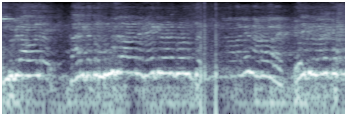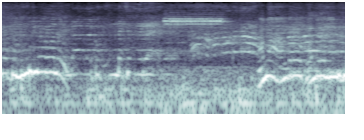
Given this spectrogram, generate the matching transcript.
ముందుకు రావాలి. కార్యకర్తలు ముందుకు రావాలి. వెహికల్ వెనక. రావాలి నడవాలి. వెహికల్ వెనక. ముందుకు రావాలి. అమ్మ అందరూ అందరూ ముందుకు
